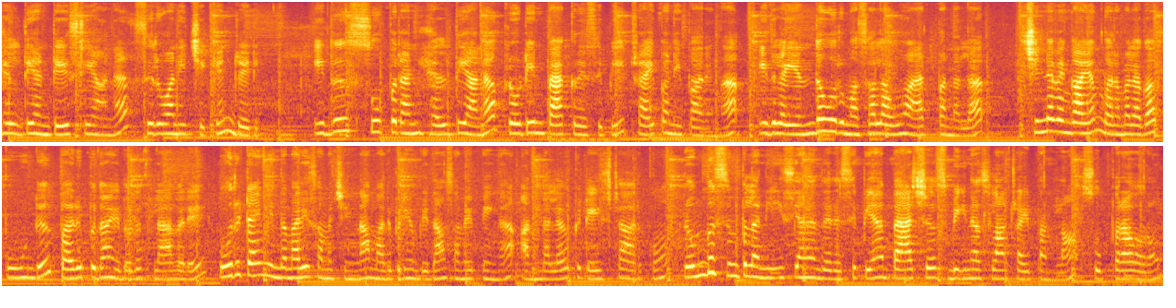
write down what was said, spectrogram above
ஹெல்த்தி அண்ட் டேஸ்டியான சிறுவாணி சிக்கன் ரெடி இது சூப்பர் அண்ட் ஹெல்த்தியான ப்ரோட்டீன் பேக் ரெசிபி ட்ரை பண்ணி பாருங்கள் இதில் எந்த ஒரு மசாலாவும் ஆட் பண்ணலை. சின்ன வெங்காயம் வரமிளகாய் பூண்டு பருப்பு தான் இதோட ஃப்ளேவரு ஒரு டைம் இந்த மாதிரி சமைச்சிங்கன்னா மறுபடியும் இப்படி தான் சமைப்பீங்க. அந்த அளவுக்கு டேஸ்ட்டாக இருக்கும். ரொம்ப சிம்பிள் அண்ட் ஈஸியான இந்த ரெசிபியை பேச்சுலர்ஸ் பிகினர்ஸ்லாம் ட்ரை பண்ணலாம். சூப்பராக வரும்.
